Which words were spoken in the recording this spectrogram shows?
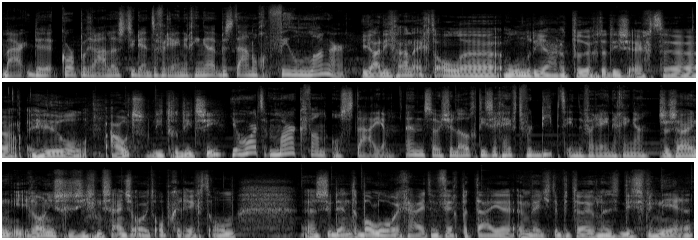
Maar de corporale studentenverenigingen bestaan nog veel langer. Ja, die gaan echt al eh, honderden jaren terug. Dat is echt eh, heel oud, die traditie. Je hoort Mark van Ostaaien, een socioloog die zich heeft verdiept in de verenigingen. Ze zijn, ironisch gezien, zijn ze ooit opgericht om uh, studentenbalorigheid en vechtpartijen een beetje te beteugelen en te disciplineren.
